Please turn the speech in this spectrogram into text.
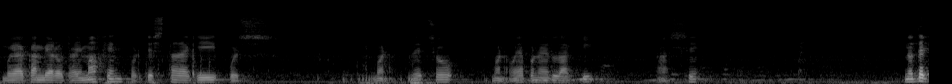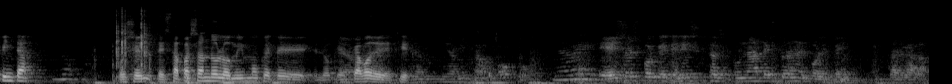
Voy a cambiar otra imagen porque esta de aquí, pues, bueno, de hecho, bueno, voy a ponerla aquí, así. ¿No te pinta? Pues él te está pasando lo mismo que te, lo que acabo de decir. Ni a mí tampoco. Eso es porque tenéis una textura en el Polypaint cargada.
